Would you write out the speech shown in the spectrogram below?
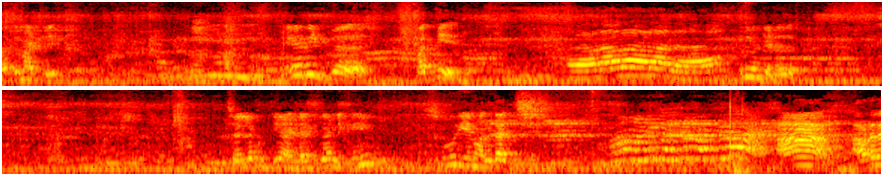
பத்திரமா எடுத்து வெரி குட் பத்தி. இப்படி வந்து எடு செல்லக்குட்டி அழகா இன்னைக்கு சூரியன் வந்தாச்சு. ஆ அவ்வளோதான்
